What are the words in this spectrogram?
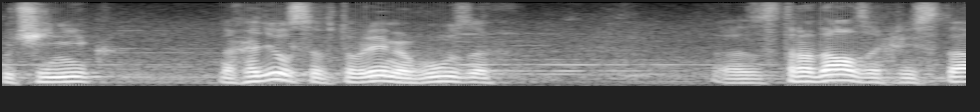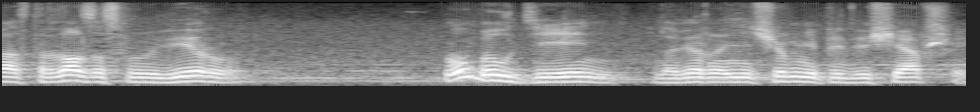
ученик, находился в то время в вузах, э, страдал за Христа, страдал за свою веру. Ну, был день, наверное, ничем не предвещавший.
